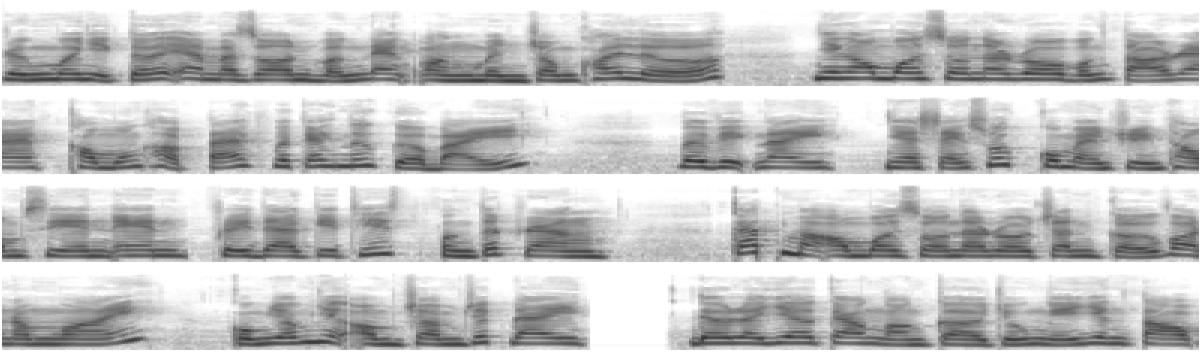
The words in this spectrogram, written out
rừng mưa nhiệt đới Amazon vẫn đang oằn mình trong khói lửa, nhưng ông Bolsonaro vẫn tỏ ra không muốn hợp tác với các nước G7. Về việc này, nhà sản xuất của mạng truyền thông CNN Frida Kittis phân tích rằng cách mà ông Bolsonaro tranh cử vào năm ngoái, cũng giống như ông Trump trước đây, đều là dơ cao ngọn cờ chủ nghĩa dân tộc.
